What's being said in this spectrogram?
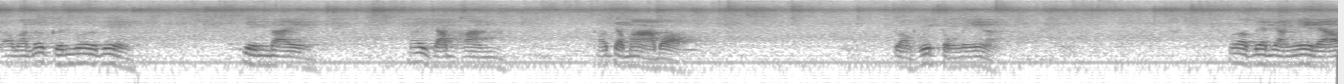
เรามาเลิกขึ้นเวอร์ดิเพียงใด ไม่สำคัญ เขาจะมาบอกลองคิดตรงนี้นะเมื่อเป็นอย่างนี้แล้ว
